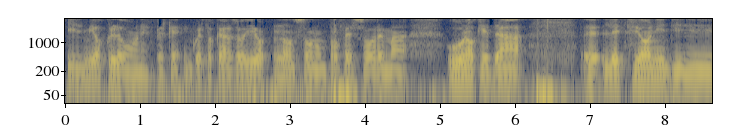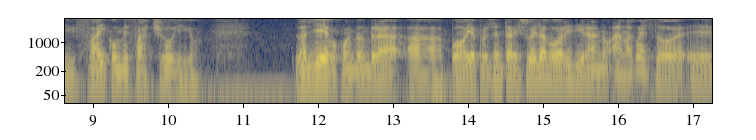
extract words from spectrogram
il mio clone, perché in questo caso io non sono un professore, ma uno che dà eh, lezioni di fai come faccio io l'allievo quando andrà a, poi a presentare i suoi lavori diranno ah ma questo è,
